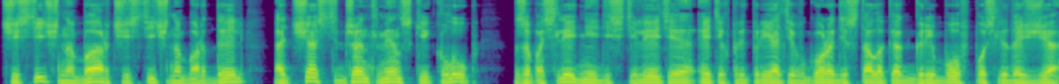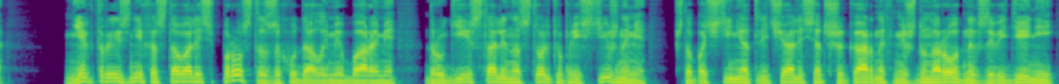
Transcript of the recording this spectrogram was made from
Частично бар, частично бордель, отчасти джентльменский клуб, за последние десятилетия этих предприятий в городе стало как грибов после дождя. Некоторые из них оставались просто захудалыми барами, другие стали настолько престижными, что почти не отличались от шикарных международных заведений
